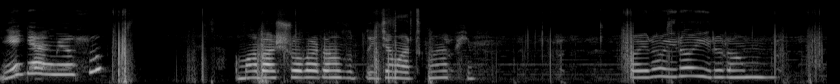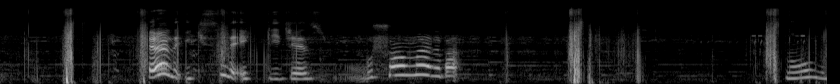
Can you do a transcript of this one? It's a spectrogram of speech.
Niye gelmiyorsun? Ama ben şuralardan zıplayacağım artık ne yapayım? Hayır hayır hayır ram. Herhalde ikisini de ekleyeceğiz. Bu şu an nerede ben? Ne oldu?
